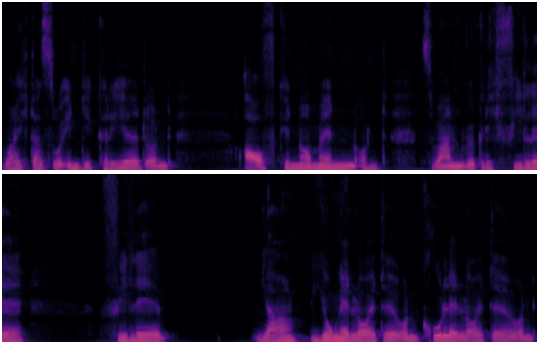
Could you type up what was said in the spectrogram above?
war ich da so integriert und aufgenommen und es waren wirklich viele, viele, ja, junge Leute und coole Leute und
